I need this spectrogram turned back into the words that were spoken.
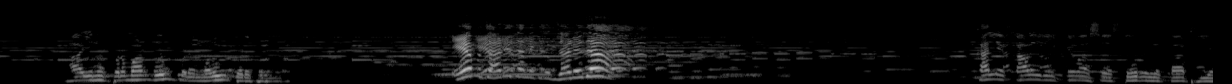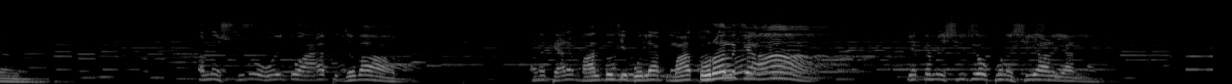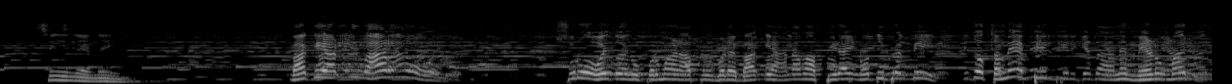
હા એનું પ્રમાણ દેવું પડે મળવું પડે પ્રમાણ. એમ જાડેજાને કીધું જાડેજા! કાલે કાળી રે કેવા છે તોરલ કાઠિયાને. અને સુરો હોય તો આપ જવાબ. અને ત્યારે માલદેવજી બોલ્યા માં તોરલ કે હા કે તમે સીધો પણ શિયાળિયાને? સિંહને નહીં. બાકી આટલી વાર ન હોય. સુરો હોય તો એનું પ્રમાણ આપવું પડે. બાકી આનામાં પીડાઈ નહોતી પ્રગટી. એ તો તમે પીર પીર કહેતા અને મેણું માર્યું.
